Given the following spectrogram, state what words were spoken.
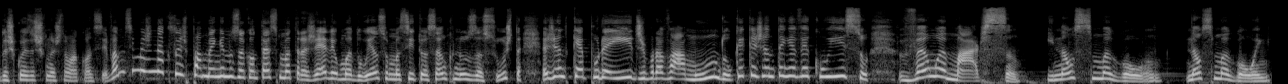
das coisas que nos estão a acontecer. Vamos imaginar que hoje para amanhã nos acontece uma tragédia, uma doença, uma situação que nos assusta. A gente quer por aí desbravar mundo. O que é que a gente tem a ver com isso? Vão amar-se e não se magoam. Não se magoem.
